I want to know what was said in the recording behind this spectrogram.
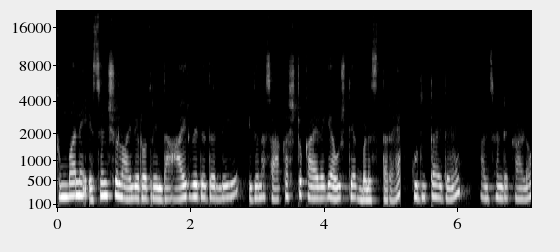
ತುಂಬಾ ಎಸೆನ್ಷಿಯಲ್ ಆಯಿಲ್ ಇರೋದ್ರಿಂದ ಆಯುರ್ವೇದದಲ್ಲಿ ಇದನ್ನು ಸಾಕಷ್ಟು ಕಾಯಿಲೆಗೆ ಔಷಧಿಯಾಗಿ ಬಳಸ್ತಾರೆ. ಕುದೀತಾ ಇದೆ, ಅಲಸಂಡೆ ಕಾಳು.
